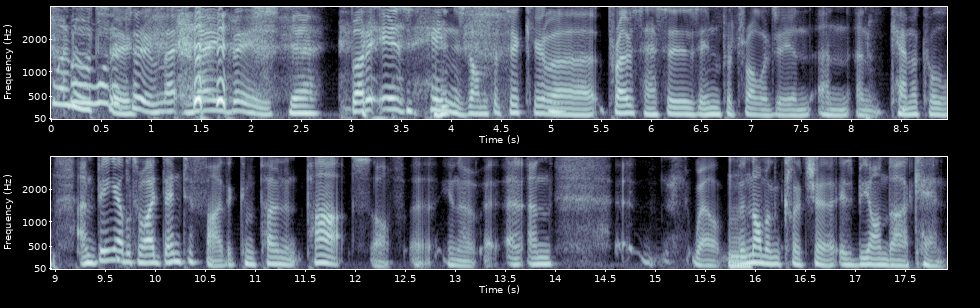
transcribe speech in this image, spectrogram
one or well, two, or two, maybe. yeah, but it is hinged on particular processes in petrology and, and, and chemical and being able to identify the component parts of, uh, you know, and, and well, mm. the nomenclature is beyond our ken.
